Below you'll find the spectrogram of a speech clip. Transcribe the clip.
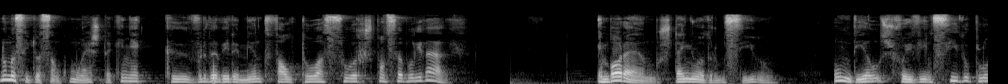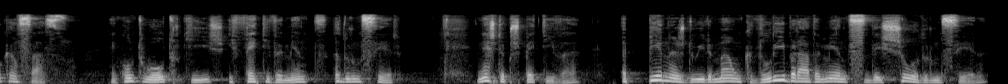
Numa situação como esta, quem é que verdadeiramente faltou à sua responsabilidade? Embora ambos tenham adormecido, um deles foi vencido pelo cansaço, enquanto o outro quis efetivamente adormecer. Nesta perspectiva, apenas do irmão que deliberadamente se deixou adormecer,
